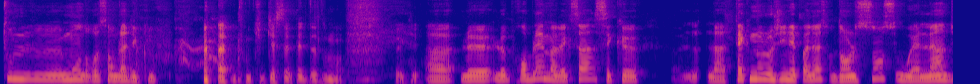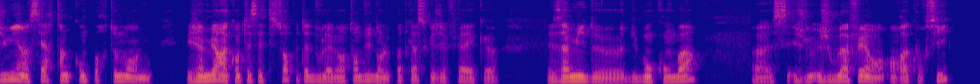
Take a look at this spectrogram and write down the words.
Tout le monde ressemble à des clous. donc tu casses la tête à tout le monde. Heu, le le problème avec ça, c'est que la technologie n'est pas neutre dans le sens où elle induit un certain comportement en nous et j'aime bien raconter cette histoire, peut-être vous l'avez entendue dans le podcast que j'ai fait avec, heu, les amis de du Bon Combat. C'est je je vous la fais en en raccourci.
